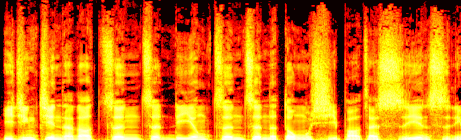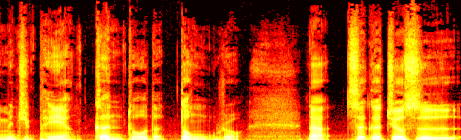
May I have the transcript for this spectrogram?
已经进展到真正利用真正的动物细胞在实验室里面去培养更多的动物肉。那这个就是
